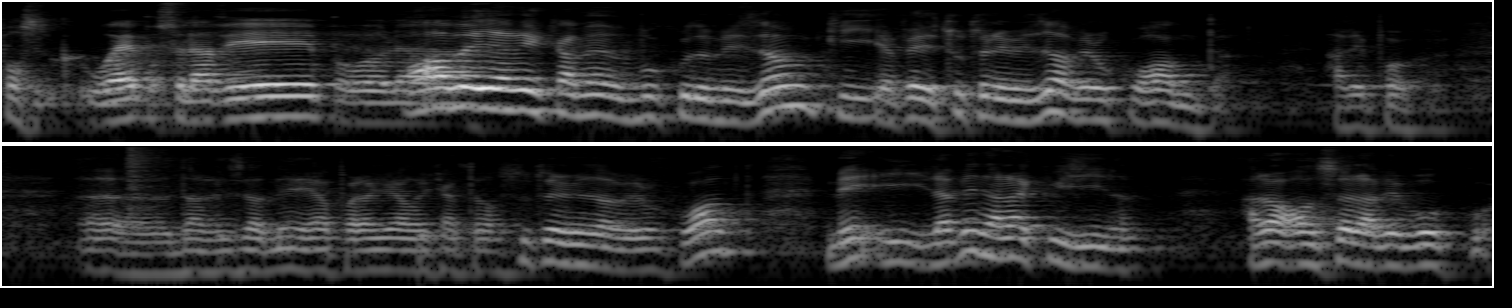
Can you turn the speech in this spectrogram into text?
Pour ce- ouais, pour se laver, pour la... Ah, mais il y avait quand même beaucoup de maisons qui, enfin, toutes les maisons avaient l'eau courante à l'époque, euh, dans les années après la guerre de 14. Toutes les maisons avaient l'eau courante, mais il l'avait dans la cuisine. Alors on se lavait beaucoup,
